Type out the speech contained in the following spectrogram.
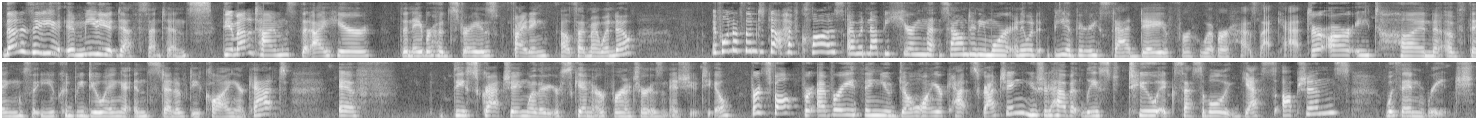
that is a immediate death sentence. The amount of times that I hear the neighborhood strays fighting outside my window, if one of them did not have claws, I would not be hearing that sound anymore and it would be a very sad day for whoever has that cat. There are a ton of things that you could be doing instead of declawing your cat if the scratching, whether your skin or furniture, is an issue to you. First of all, for everything you don't want your cat scratching, you should have at least two accessible yes options within reach.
